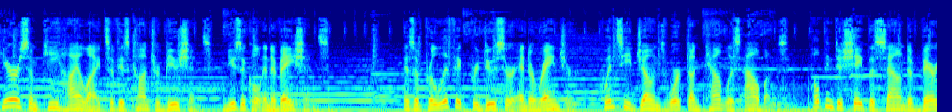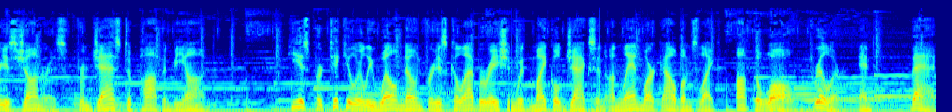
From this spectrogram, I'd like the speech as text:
Here are some key highlights of his contributions, musical innovations. As a prolific producer and arranger, Quincy Jones worked on countless albums, helping to shape the sound of various genres, from jazz to pop and beyond. He is particularly well known for his collaboration with Michael Jackson on landmark albums like Off the Wall, Thriller, and Bad,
